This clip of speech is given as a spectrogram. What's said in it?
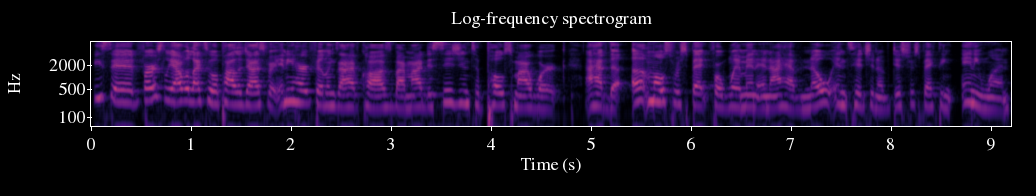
He said, "Firstly, I would like to apologize for any hurt feelings I have caused by my decision to post my work. I have the utmost respect for women, and I have no intention of disrespecting anyone."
